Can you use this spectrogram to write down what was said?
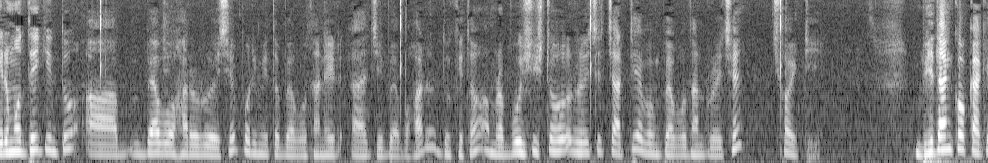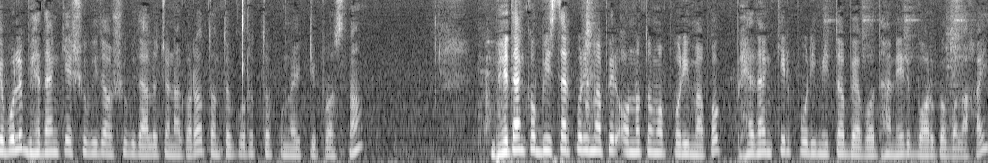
এর মধ্যেই কিন্তু ব্যবহারও রয়েছে পরিমিত ব্যবধানের যে ব্যবহার, দুঃখিত। আমরা বৈশিষ্ট্য রয়েছে চারটি এবং ব্যবধান রয়েছে ছয়টি। ভেদাঙ্ক কাকে বলে? ভেদাঙ্কের সুবিধা অসুবিধা আলোচনা করা। অত্যন্ত গুরুত্বপূর্ণ একটি প্রশ্ন। ভেদাঙ্ক বিস্তার পরিমাপের অন্যতম পরিমাপক ভেদাঙ্কের পরিমিত ব্যবধানের বর্গ বলা হয়।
